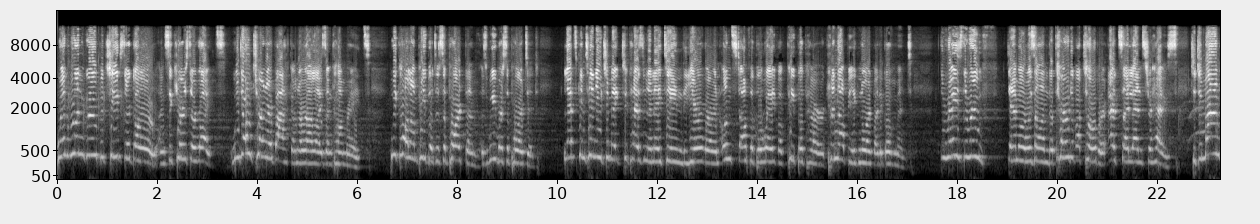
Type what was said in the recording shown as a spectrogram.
When one group achieves their goal and secures their rights, we don't turn our back on our allies and comrades. We call on people to support them as we were supported. Let's continue to make 2018 the year where an unstoppable wave of people power cannot be ignored by the government. The Raise the Roof demo is on the 3rd of October outside Leinster House to demand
